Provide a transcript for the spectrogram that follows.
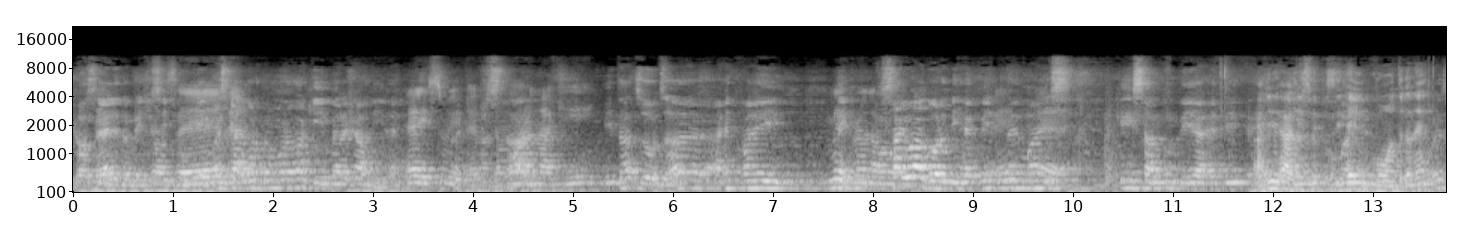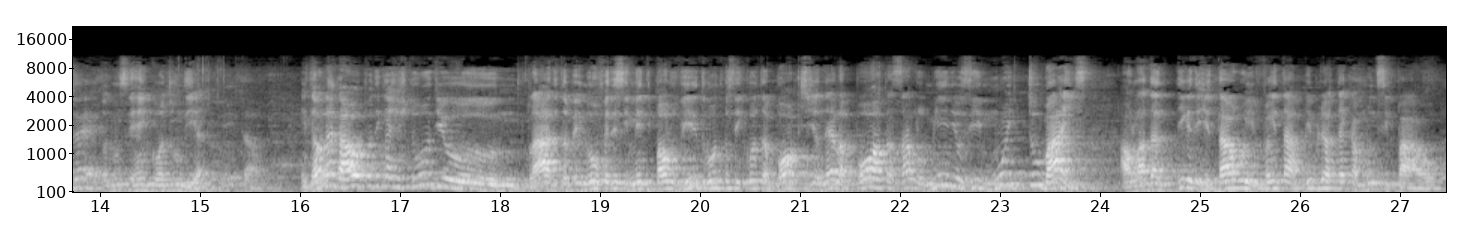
Josélia também do Josélia, mas que agora está morando aqui em Bera Jardim, né? É isso mesmo, ela está morando aqui. E tantos outros. A, a gente vai. Lembrando Saiu agora de repente, é, né? Mas. É quem sabe um dia a gente. A gente, a gente se reencontra, né? Pois é. Todo mundo se reencontra um dia. Então. Então, legal, o Podcast Estúdio, claro, também no oferecimento de Paulo Vidro, onde você encontra box, janela, portas, alumínios e muito mais. Ao lado da antiga digital, em frente à Biblioteca Municipal.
